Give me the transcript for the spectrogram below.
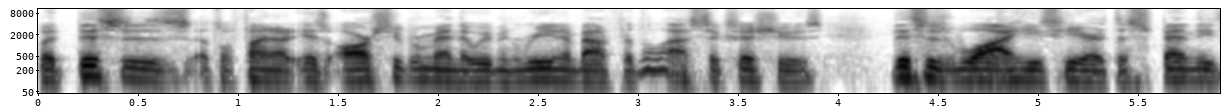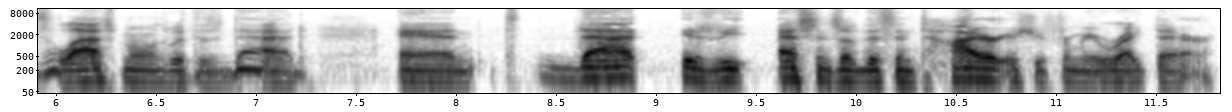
but this is as we'll find out is our Superman that we've been reading about for the last six issues. This is why he's here to spend these last moments with his dad, and that is the essence of this entire issue for me right there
